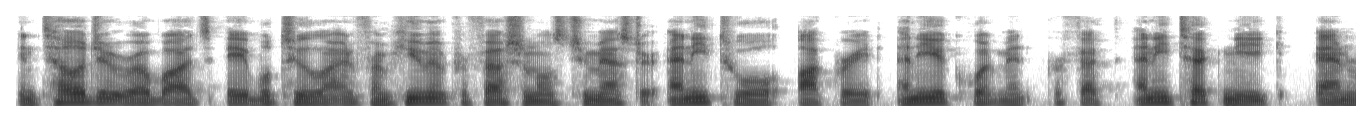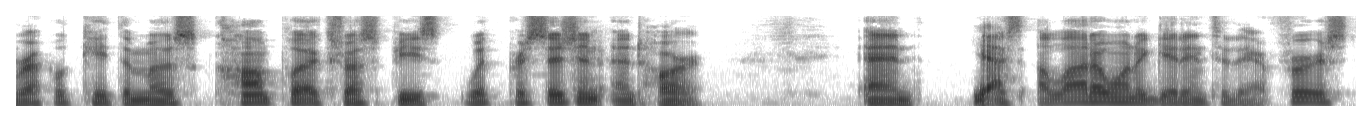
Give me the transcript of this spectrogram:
intelligent robots able to learn from human professionals to master any tool, operate any equipment, perfect any technique, and replicate the most complex recipes with precision and heart. And yes, a lot I want to get into there. First,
